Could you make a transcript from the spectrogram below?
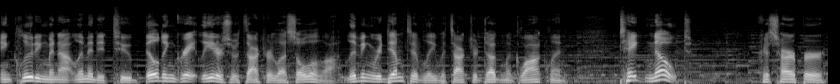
including but not limited to Building Great Leaders with Dr. Les Ollila, Living Redemptively with Dr. Doug McLaughlin. Take note, Chris Harper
